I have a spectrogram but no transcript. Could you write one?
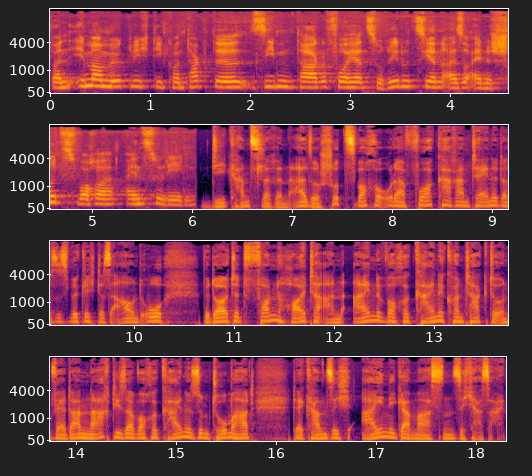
wann immer möglich die Kontakte sieben Tage vorher zu reduzieren, also eine Schutzwoche einzulegen. Die Kanzlerin, also Schutzwoche oder Vorquarantäne, das ist wirklich das A und O, bedeutet von heute an eine Woche keine Kontakte und wer dann nach dieser Woche keine Symptome hat, der kann sich einigermaßen sicher sein.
